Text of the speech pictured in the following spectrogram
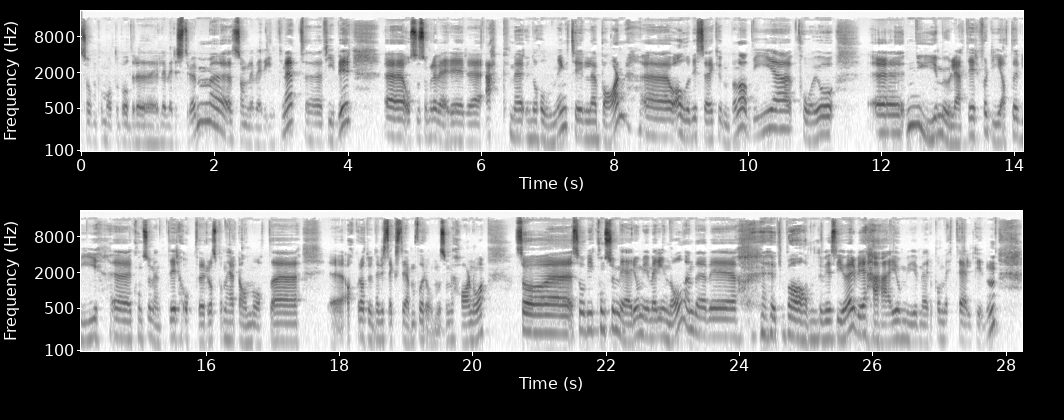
som på en måte både leverer strøm, som leverer internett, fiber, også som leverer app med underholdning til barn. Og alle disse kundene da, de får jo nye muligheter fordi at vi uh, konsumenter oppfører oss på en helt annen måte uh, akkurat under disse ekstreme forholdene som vi har nå. Så, så, vi konsumerer jo mye mer innhold enn det vi vanligvis gjør. Vi er jo mye mer på nett hele tiden.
